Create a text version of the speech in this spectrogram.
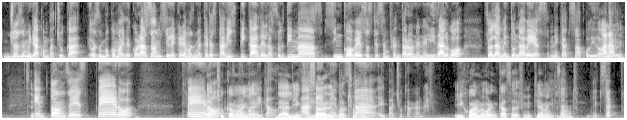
Yo sí me iría con Pachuca, es un poco más de corazón. Si le queremos meter estadística, de las últimas cinco veces que se enfrentaron en el Hidalgo, solamente una vez Necaxa ha podido ganar. Sí. Entonces, pero, pero Pachuca está Moneyline, complicado. de alguien que a sabe mí del gusta Pachuca. el Pachuca ganar. Y juegan mejor en casa, definitivamente, Exacto, exacto.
